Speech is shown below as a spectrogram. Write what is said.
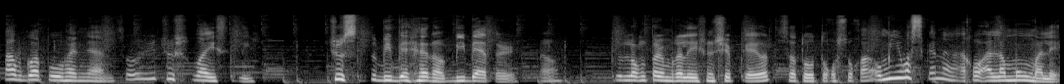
pagwapuhan 'yan. So you choose wisely. Choose to be ano, be better, no? Yung long-term relationship kayo, sa tutukuso ka, umiwas ka na. Ako alam mong mali,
